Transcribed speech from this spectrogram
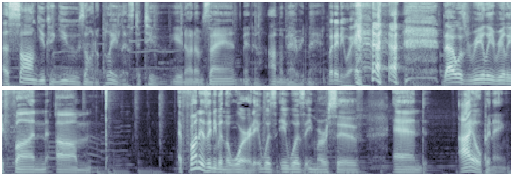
a song you can use on a playlist or two. You know what I'm saying? You know, I'm a married man. But anyway, that was really, really fun. Um, fun isn't even the word. It was it was immersive and eye opening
